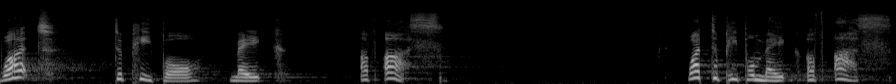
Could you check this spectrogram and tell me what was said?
What do people make of us? What do people make of us?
